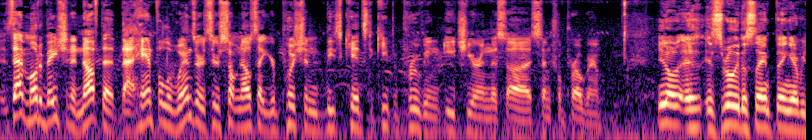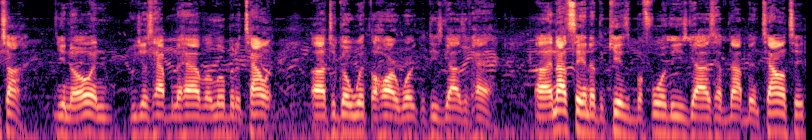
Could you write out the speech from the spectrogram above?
Is that motivation enough that that handful of wins, or is there something else that you're pushing these kids to keep improving each year in this uh, central program? You know, it's really the same thing every time. You know, and we just happen to have a little bit of talent uh, to go with the hard work that these guys have had. Uh, not saying that the kids before these guys have not been talented,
